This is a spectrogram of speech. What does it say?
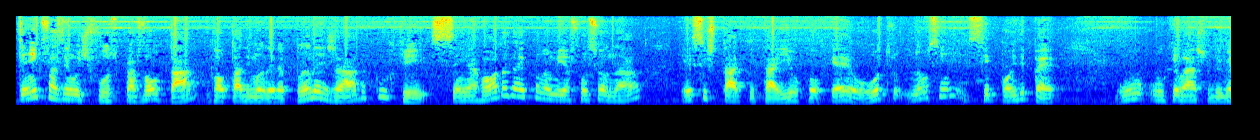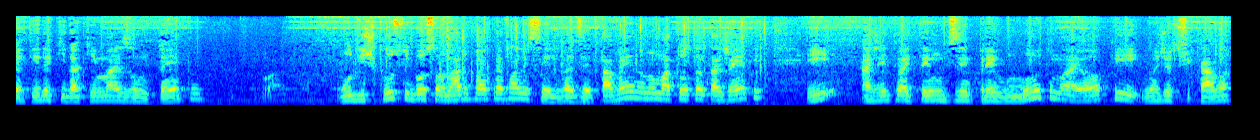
Tem que fazer um esforço para voltar, voltar de maneira planejada, porque sem a roda da economia funcionar, esse estado que está aí ou qualquer outro não se, se põe de pé. O, o que eu acho divertido é que daqui mais um tempo o discurso de Bolsonaro vai prevalecer. Ele vai dizer, tá vendo, não matou tanta gente e a gente vai ter um desemprego muito maior que não justificava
